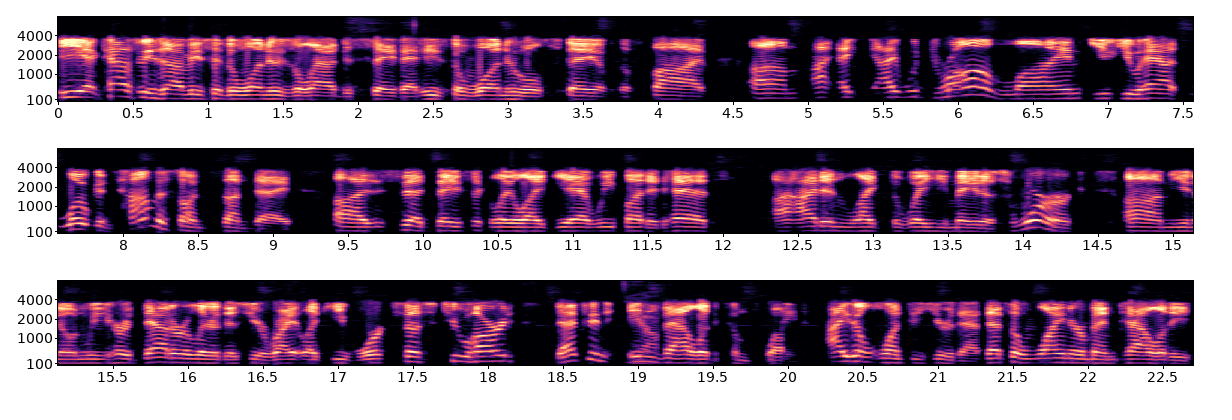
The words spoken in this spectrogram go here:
Yeah, Cosmi's obviously the one who's allowed to say that. He's the one who will stay of the five. Um, I, I, I would draw a line. You, you had Logan Thomas on Sunday uh, said basically like, yeah, we butted heads. I, I didn't like the way he made us work. Um, you know, and we heard that earlier this year, right? Like he works us too hard. That's an Yeah. invalid complaint. I don't want to hear that. That's a whiner mentality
